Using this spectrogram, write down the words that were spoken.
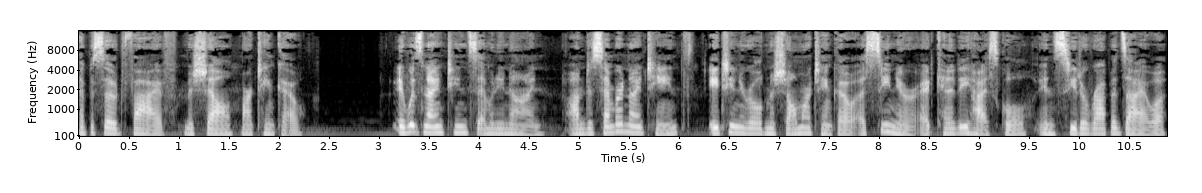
Episode 5 Michelle Martinko. It was 1979. On December 19th, 18 year old Michelle Martinko, a senior at Kennedy High School in Cedar Rapids, Iowa,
